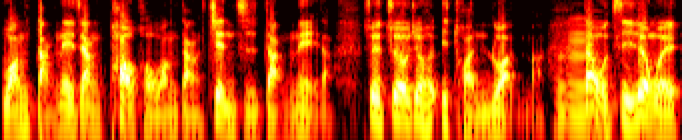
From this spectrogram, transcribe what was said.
往党内这样炮口往党剑指党内啦，所以最后就会一团乱嘛。嗯、但我自己认为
